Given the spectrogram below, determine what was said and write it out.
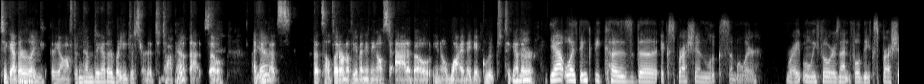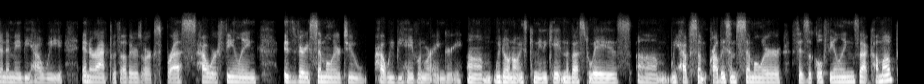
together mm-hmm. like they often come together but you just started to talk about that so i yeah. think that's that's helpful i don't know if you have anything else to add about you know why they get grouped mm-hmm. together mm-hmm. yeah well i think because the expression looks similar right? When we feel resentful, the expression and maybe how we interact with others or express how we're feeling is very similar to how we behave when we're angry. Um, we don't always communicate in the best ways. Um, we have some probably some similar physical feelings that come up.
